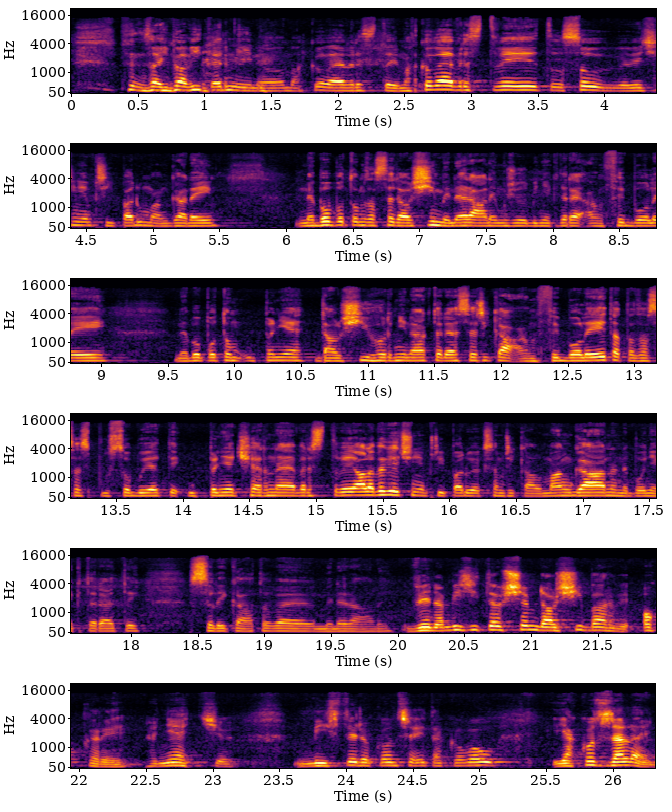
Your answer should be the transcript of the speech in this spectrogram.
Zajímavý termín, no, makové vrstvy. Makové vrstvy to jsou ve většině případů mangany, nebo potom zase další minerály, můžou být některé amfiboly, nebo potom úplně další hornina, které se říká amfibolit a ta zase způsobuje ty úplně černé vrstvy, ale ve většině případů, jak jsem říkal, mangan nebo některé ty silikátové minerály. Vy nabízíte všem další barvy, okry, hněď, místy dokonce i takovou jako zeleň.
